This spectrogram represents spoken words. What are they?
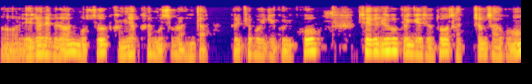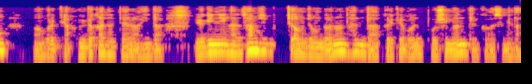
어, 예전에 그런 모습, 강력한 모습은 아니다. 그렇게 보여지고 있고 최근 7경기에서도 4.40 어, 그렇게 완벽한 상태는 아니다. 6이닝 한 30점 정도는 한다. 그렇게 보- 보시면 될 것 같습니다.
